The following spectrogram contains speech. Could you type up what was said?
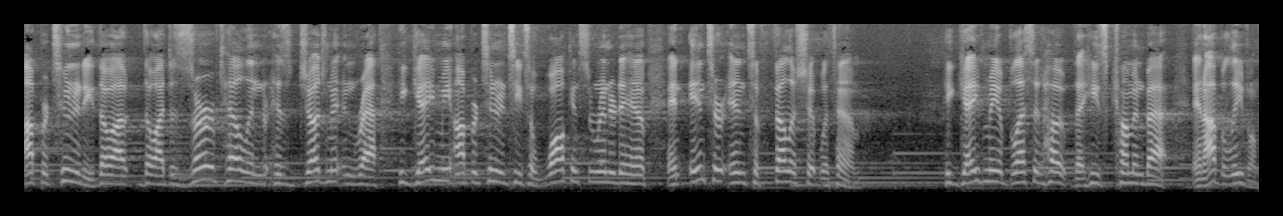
opportunity. Though I, though I deserved hell and his judgment and wrath, he gave me opportunity to walk and surrender to him and enter into fellowship with him. He gave me a blessed hope that he's coming back, and I believe him.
